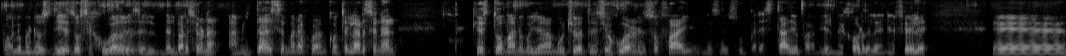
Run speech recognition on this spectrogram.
por lo menos 10, 12 jugadores del, Barcelona. A mitad de semana juegan contra el Arsenal, que esto, Manu, me llama mucho la atención. Jugaron en SoFi, en ese superestadio, para mí el mejor de la NFL. Eh,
